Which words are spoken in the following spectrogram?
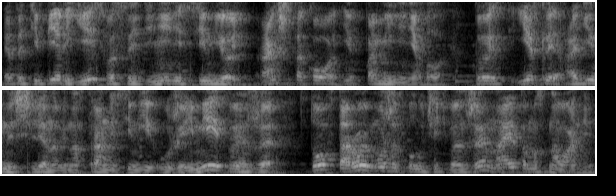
это теперь есть воссоединение с семьей. Раньше такого и в помине не было. То есть, если один из членов иностранной семьи уже имеет ВНЖ, то второй может получить ВНЖ на этом основании.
